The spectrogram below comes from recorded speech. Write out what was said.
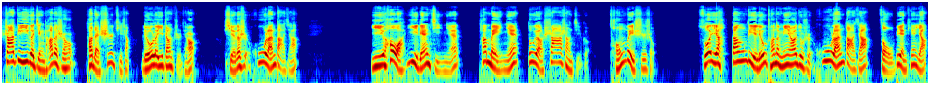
杀第一个警察的时候，他在尸体上留了一张纸条，写的是“呼兰大侠”。以后啊，一连几年，他每年都要杀上几个，从未失手。所以啊，当地流传的民谣就是“呼兰大侠走遍天涯，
